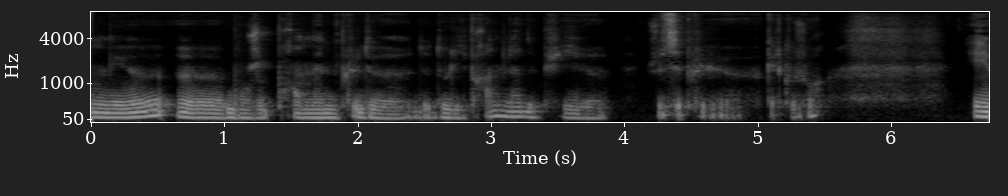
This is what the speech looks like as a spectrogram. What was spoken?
en mieux. Euh, bon, je prends même plus de, de doliprane là depuis, euh, je sais plus, euh, quelques jours. Et,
